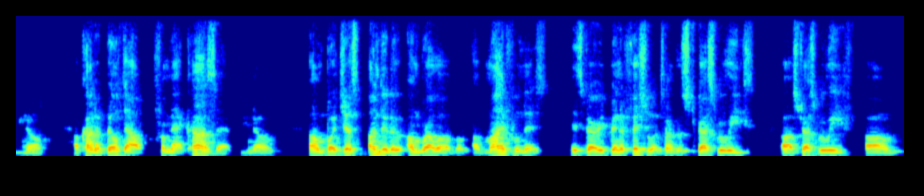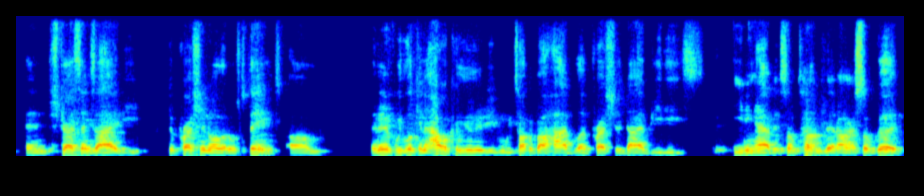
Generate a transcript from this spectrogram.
You know, I'm kind of built out from that concept. You know, um, but just under the umbrella of, of mindfulness is very beneficial in terms of stress release, uh, stress relief, um, and stress, anxiety, depression, all of those things. Um, and then if we look in our community, when we talk about high blood pressure, diabetes, eating habits sometimes that aren't so good,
